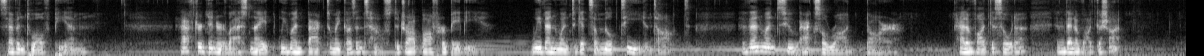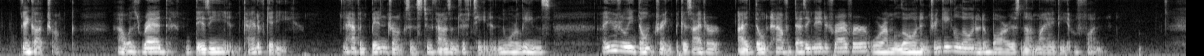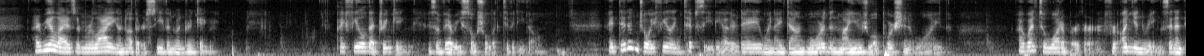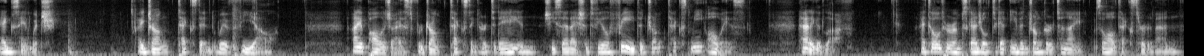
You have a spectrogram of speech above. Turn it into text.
7:12 p.m. After dinner last night, we went back to my cousin's house to drop off her baby. We then went to get some milk tea and talked. Then went to Axelrad Bar. Had a vodka soda and then a vodka shot. I got drunk. I was red, dizzy, and kind of giddy. I haven't been drunk since 2015 in New Orleans I usually don't drink because either I don't have a designated driver or I'm alone and drinking alone at a bar is not my idea of fun. I realize I'm relying on others even when drinking. I feel that drinking is a very social activity though. I did enjoy feeling tipsy the other day when I downed more than my usual portion of wine. I went to Whataburger for onion rings and an egg sandwich I drunk texted with VL. I apologized for drunk texting her today, and she said I should feel free to drunk text me always. Had a good laugh. I told her I'm scheduled to get even drunker tonight, so I'll text her then.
